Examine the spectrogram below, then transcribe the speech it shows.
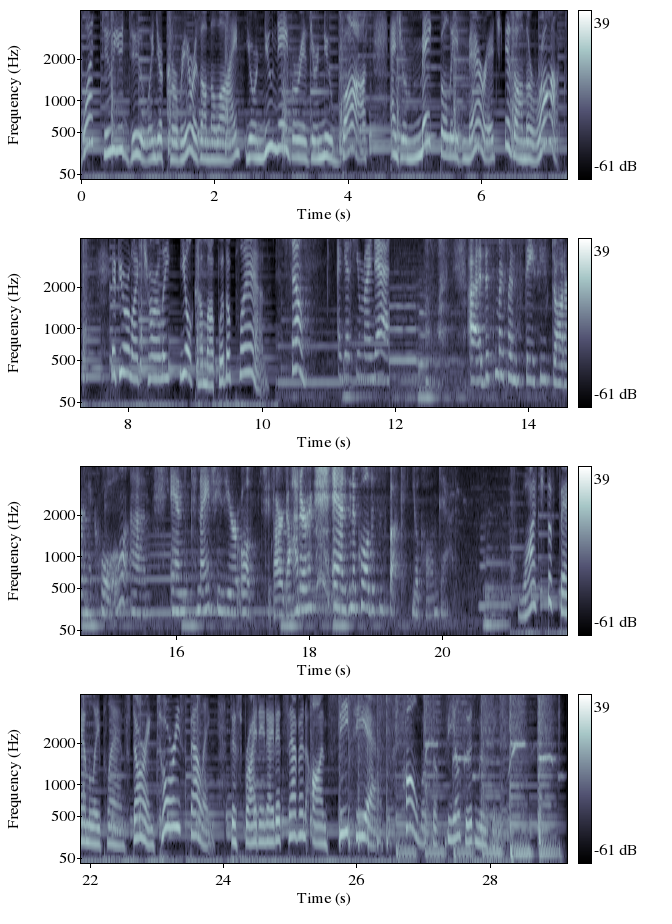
what do you do when your career is on the line, your new neighbor is your new boss, and your make believe marriage is on the rocks? If you're like Charlie, you'll come up with a plan. So, I guess you're my dad. Uh, this is my friend Stacy's daughter, Nicole. Um, and tonight she's your, well, she's our daughter. And Nicole, this is Buck. You'll call him Dad. Watch The Family Plan starring Tori Spelling this Friday night at 7 on CTS, home of the Feel Good Movie.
